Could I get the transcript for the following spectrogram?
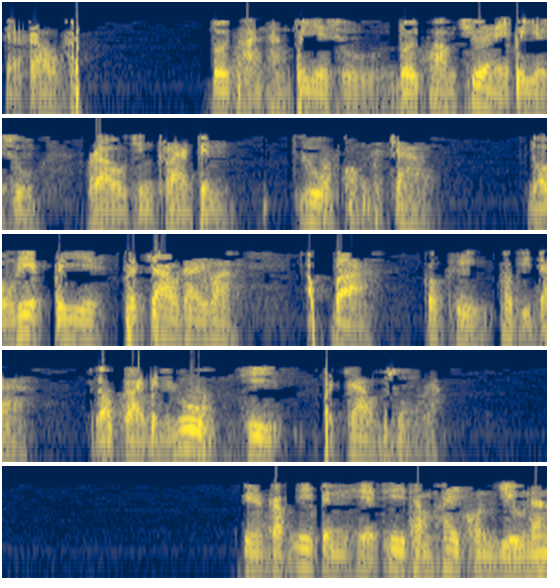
แต่เราครับ โดยผ่านทางพระเยซู โดยความเชื่อในพระเยซู เราจึงกลายเป็นลูกของพระเจ้า เราเรียกพระเจ้าได้ว่า อับบา ก็คือพระบิดา เรากลายเป็นลูกที่พระเจ้าทรงรัก เพียงกับนี่เป็นเหตุที่ทำให้คนยิวนั้น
